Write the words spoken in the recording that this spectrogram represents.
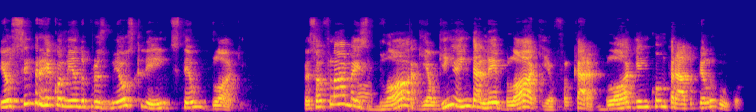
Eu sempre recomendo para os meus clientes ter um blog. O pessoal fala, ah, mas blog? Alguém ainda lê blog? Eu falo, cara, blog é encontrado pelo Google.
